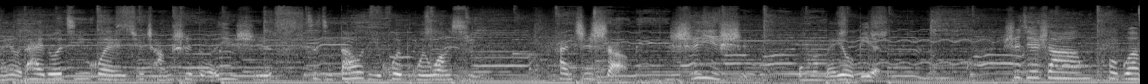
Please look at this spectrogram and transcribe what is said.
没有太多机会去尝试得意时自己到底会不会忘形，但至少失意时我们没有变。世界上破罐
